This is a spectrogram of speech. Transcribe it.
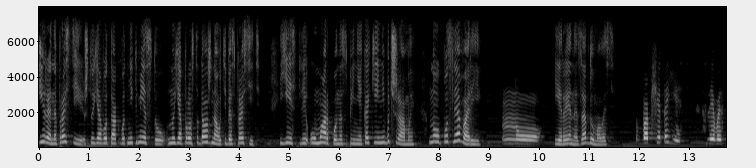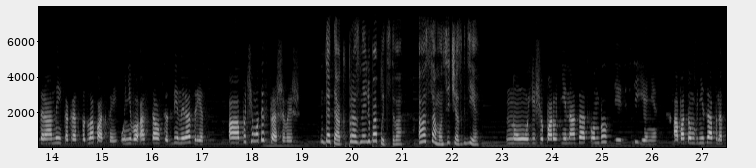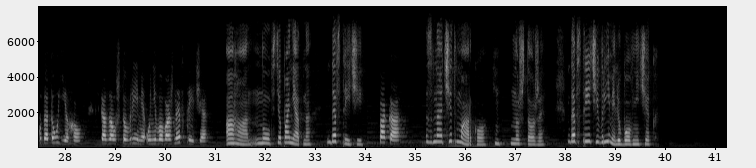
«Ирена, прости, что я вот так вот не к месту, но я просто должна у тебя спросить, есть ли у Марко на спине какие-нибудь шрамы, ну, после аварии?» «Ну...» Ирена задумалась. «Вообще-то есть. С левой стороны, как раз под лопаткой, у него остался длинный разрез. А почему ты спрашиваешь? Да так, праздное любопытство. А сам он сейчас где? Ну, еще пару дней назад он был здесь, в Сиене, а потом внезапно куда-то уехал. Сказал, что время у него важная встреча. Ага, ну все понятно. До встречи. Пока. Значит, Марко. Хм, ну что же, до встречи в Риме, любовничек.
